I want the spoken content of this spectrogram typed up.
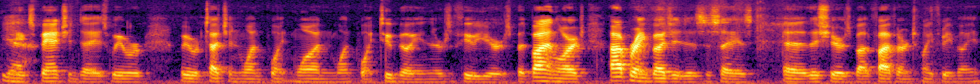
yeah. expansion days, we were we were touching 1.1, 1.2 billion. There's a few years, but by and large, operating budget, as to say, is uh, this year is about 523 million.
